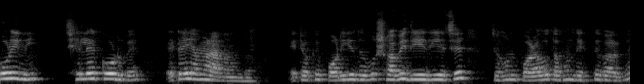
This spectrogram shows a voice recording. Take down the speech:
করিনি, ছেলে করবে, এটাই আমার আনন্দ। এটা ওকে পরিয়ে দেবো, সবই দিয়ে দিয়েছে। যখন পড়াবো তখন দেখতে পারবে।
